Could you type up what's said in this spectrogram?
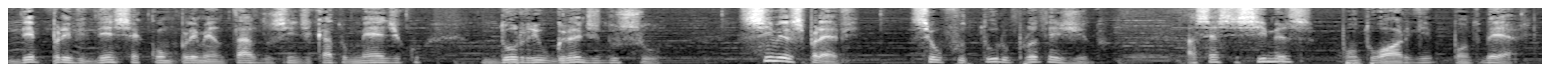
de previdência complementar do Sindicato Médico do Rio Grande do Sul. Simers seu futuro protegido. Acesse simers.org.br.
